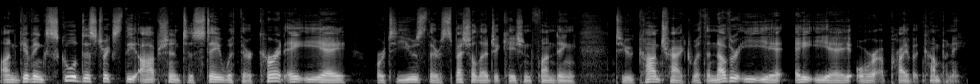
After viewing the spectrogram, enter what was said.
on giving school districts the option to stay with their current AEA or to use their special education funding to contract with another AEA or a private company.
